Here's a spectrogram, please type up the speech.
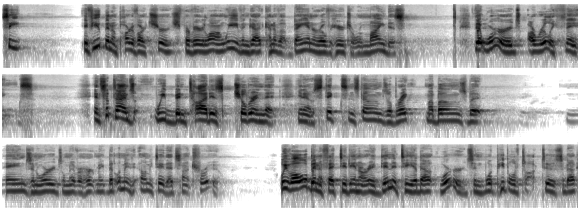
See, if you've been a part of our church for very long, we even got kind of a banner over here to remind us that words are really things. And sometimes we've been taught as children that, you know, sticks and stones will break my bones, but names and words will never hurt me. But let me, let me tell you, that's not true. We've all been affected in our identity about words and what people have talked to us about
